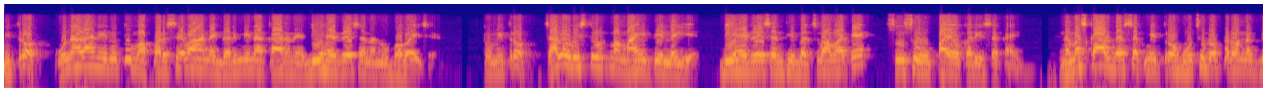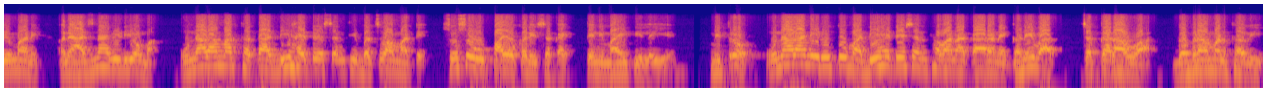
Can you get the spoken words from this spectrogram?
મિત્રો, ઉનાળાની ઋતુમાં પરસેવા અને ગરમીના કારણે ડિહાઇડ્રેશન અનુભવાય છે. તો મિત્રો, ચાલો વિસ્તૃતમાં માહિતી લઈએ. ડિહાઇડ્રેશનથી બચવા માટે શું શું ઉપાયો કરી શકાય? નમસ્કાર દર્શક મિત્રો, હું છું ડોક્ટર રોનક ભીમાણી અને આજના વિડીયોમાં ઉનાળામાં થતા ડિહાઇડ્રેશનથી બચવા માટે શું શું ઉપાયો કરી શકાય તેની માહિતી લઈએ. મિત્રો, ઉનાળાની ઋતુમાં ડિહાઇડ્રેશન થવાના કારણે ઘણીવાર ચક્કર આવવા, ગભરામણ થવી,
